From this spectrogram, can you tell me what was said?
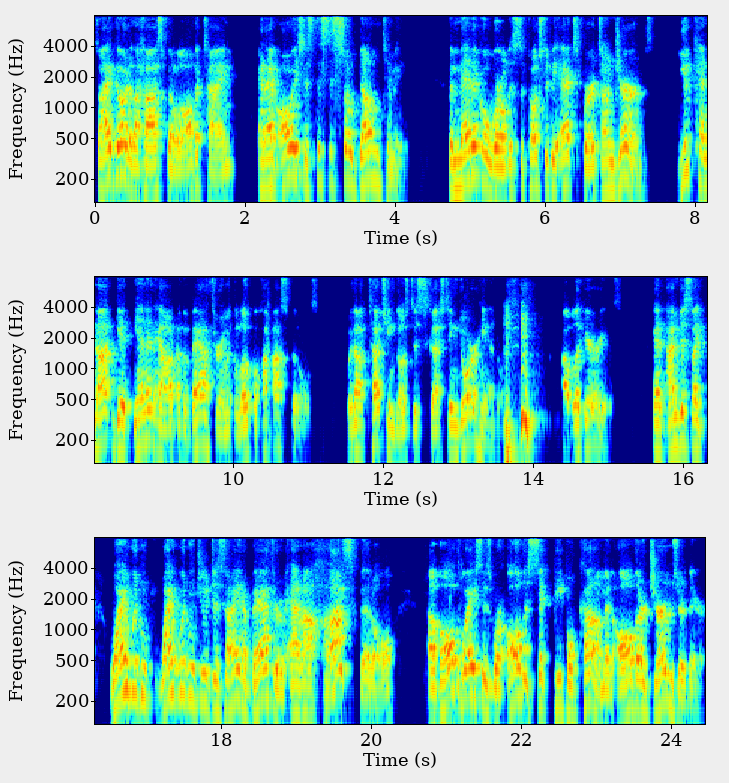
So I go to the hospital all the time, and I've always just, this is so dumb to me. The medical world is supposed to be experts on germs. You cannot get in and out of a bathroom at the local hospitals without touching those disgusting door handles, public areas. And I'm just like, why wouldn't why wouldn't you design a bathroom at a hospital of all places where all the sick people come and all their germs are there?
